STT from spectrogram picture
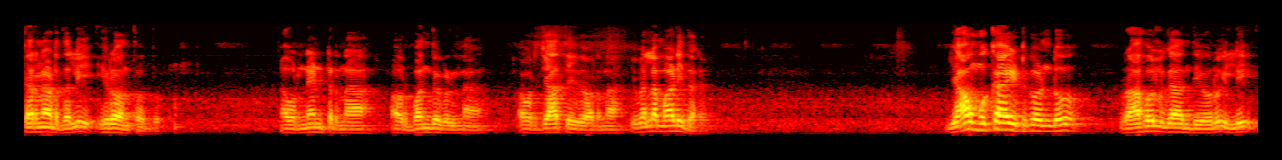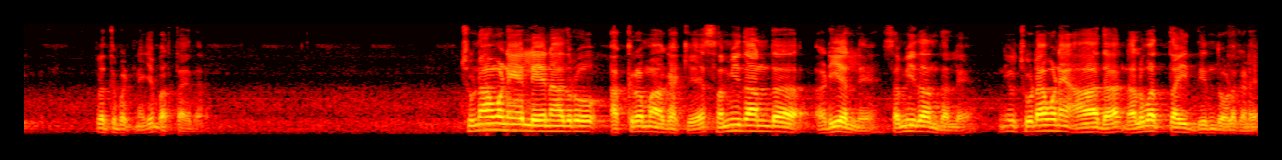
ಕರ್ನಾಟಕದಲ್ಲಿ ಇರೋವಂಥದ್ದು. ಅವ್ರ ನೆಂಟರನ್ನ, ಅವ್ರ ಬಂಧುಗಳನ್ನ ಅವ್ರ ಜಾತಿದವ್ರನ್ನ ಇವೆಲ್ಲ ಮಾಡಿದ್ದಾರೆ. ಯಾವ ಮುಖ ಇಟ್ಕೊಂಡು ರಾಹುಲ್ ಗಾಂಧಿಯವರು ಇಲ್ಲಿ ಪ್ರತಿಭಟನೆಗೆ ಬರ್ತಾ ಇದ್ದಾರೆ. ಚುನಾವಣೆಯಲ್ಲಿ ಏನಾದರೂ ಅಕ್ರಮ ಆಗೋಕ್ಕೆ ಸಂವಿಧಾನದ ಅಡಿಯಲ್ಲೇ, ಸಂವಿಧಾನದಲ್ಲೇ ನೀವು ಚುನಾವಣೆ ಆದ ನಲವತ್ತೈದು ದಿನದೊಳಗಡೆ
